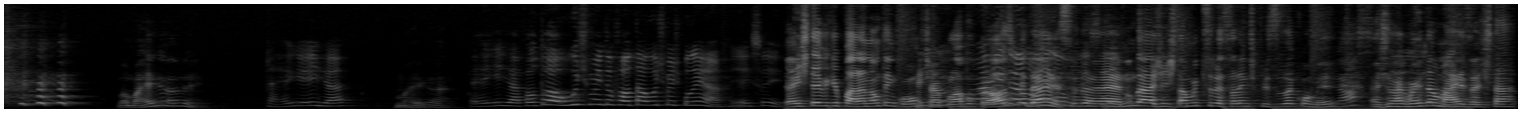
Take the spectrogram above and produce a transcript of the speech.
Vamos arregar, velho. Arreguei já. Vamos arregar. Arreguei já. Faltou a última, então falta a última pra eu ganhar. E é isso aí. A gente teve que parar, não tem como. A gente vai Não, pular pro não, próximo não, e dane não, não, É, aí. não dá, a gente tá muito estressado, a gente precisa comer. Nossa. A gente não aguenta muito mais, a gente, tá,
